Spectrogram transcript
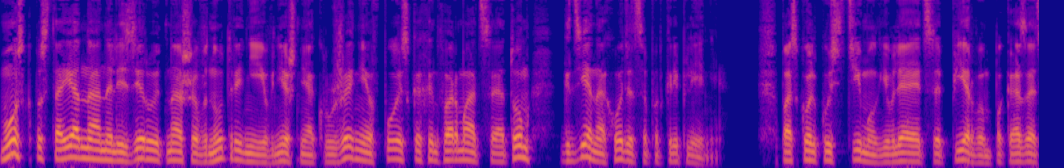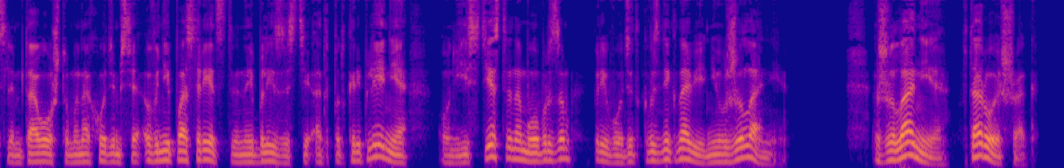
Мозг постоянно анализирует наше внутреннее и внешнее окружение в поисках информации о том, где находится подкрепление. Поскольку стимул является первым показателем того, что мы находимся в непосредственной близости от подкрепления, он естественным образом приводит к возникновению желания. Желание — второй шаг,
